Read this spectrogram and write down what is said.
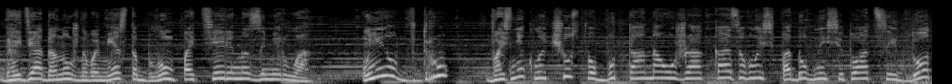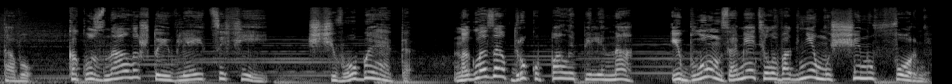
Дойдя до нужного места, Блум потерянно замерла. У нее вдруг возникло чувство, будто она уже оказывалась в подобной ситуации до того, как узнала, что является феей. С чего бы это? На глаза вдруг упала пелена, и Блум заметила в огне мужчину в форме.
